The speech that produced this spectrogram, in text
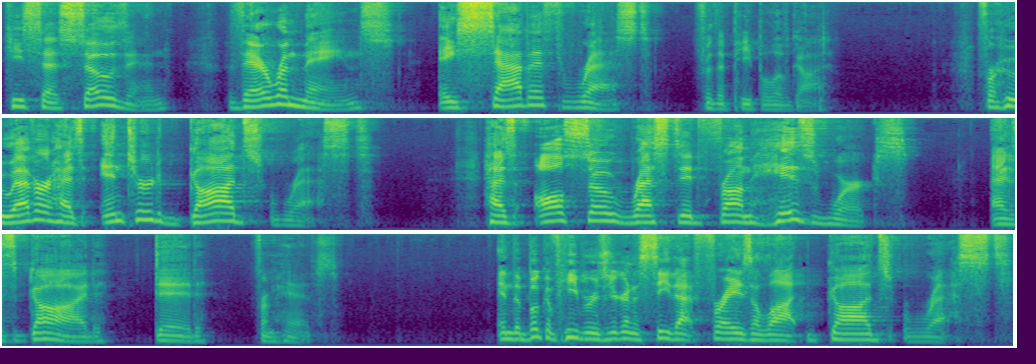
He says, So then, there remains a Sabbath rest for the people of God. For whoever has entered God's rest has also rested from his works as God did from his. In the book of Hebrews, you're going to see that phrase a lot God's rest.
